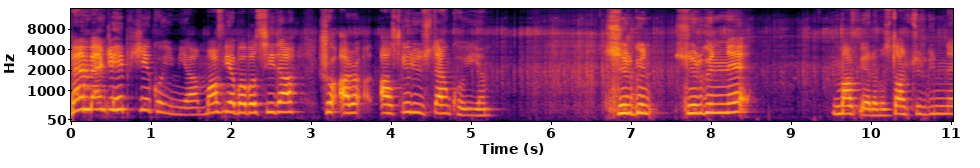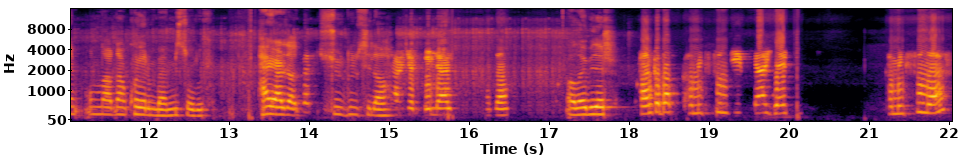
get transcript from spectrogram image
Ben bence hep şey koyayım ya. Mafya babasıyla şu ara, askeri üstten koyayım. Sürgün sürgünle mafya arabası. Tam sürgünle bunlardan koyarım ben mis olur. Her yerde sürgün silah alabilir. Kanka bak Coming Soon diye bir yer gel. Coming Soon var.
